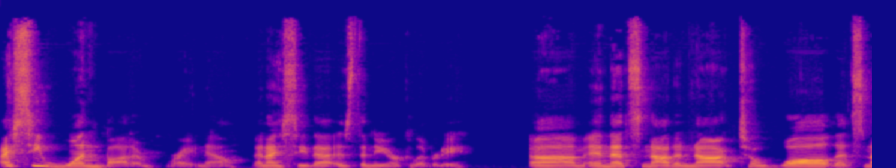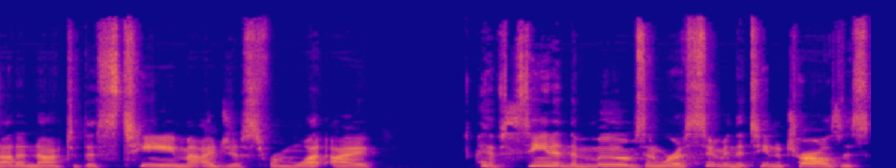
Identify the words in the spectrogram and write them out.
I see one bottom right now, and I see that as the New York Liberty. Um, and that's not a knock to Walt. That's not a knock to this team. I just, from what I have seen in the moves, and we're assuming that Tina Charles is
